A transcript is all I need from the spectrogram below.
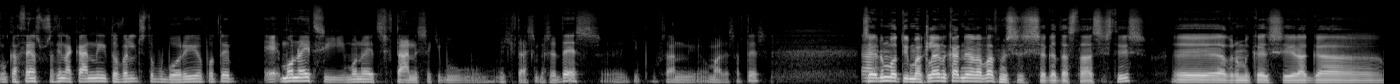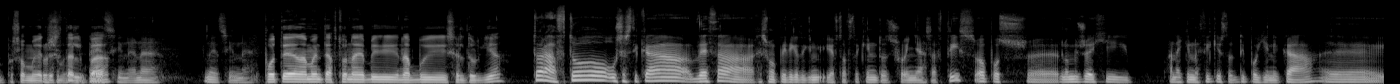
ο καθένας προσπαθεί να κάνει το βέλτιστο που μπορεί. Οπότε ε, μόνο, έτσι, μόνο έτσι φτάνει εκεί που έχει φτάσει η Mercedes, ε, εκεί που φτάνουν οι ομάδες αυτές. Ξέρουμε ότι η McLaren κάνει αναβάθμιση στις εγκαταστάσεις της. Ε, αδρομικά σύραγγα, προσωμιωτέ κτλ. Έτσι είναι, ναι. Έτσι είναι. Πότε αναμένεται αυτό να μπει, να μπει σε λειτουργία; Τώρα αυτό ουσιαστικά δεν θα χρησιμοποιείται για το, κινη- για το αυτοκίνητο της χρονιάς αυτής, όπως ε, νομίζω έχει ανακοινωθεί και στον τύπο γενικά. Ε,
